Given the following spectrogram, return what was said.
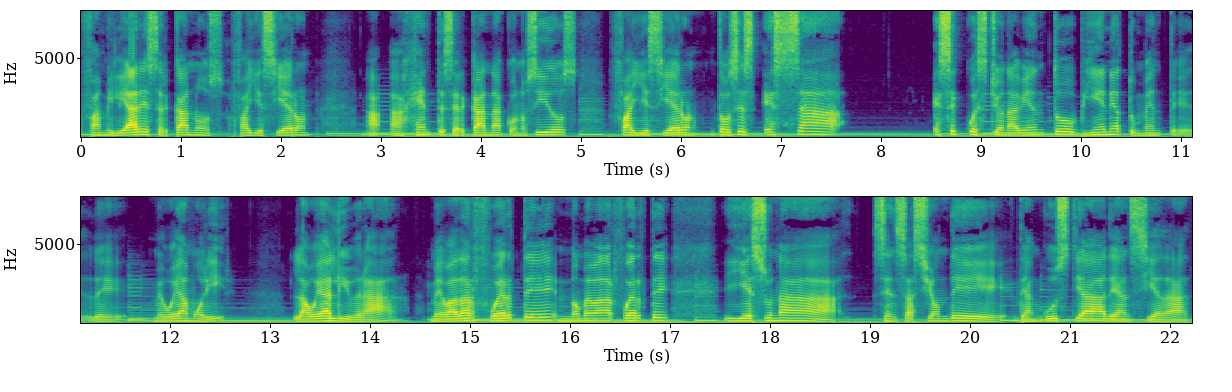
familiares cercanos fallecieron, a, gente cercana, conocidos, fallecieron. Entonces esa, ese cuestionamiento viene a tu mente de me voy a morir, la voy a librar, me va a dar fuerte, no me va a dar fuerte. Y es una sensación de, de angustia, de ansiedad.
